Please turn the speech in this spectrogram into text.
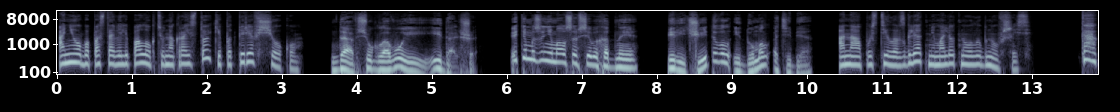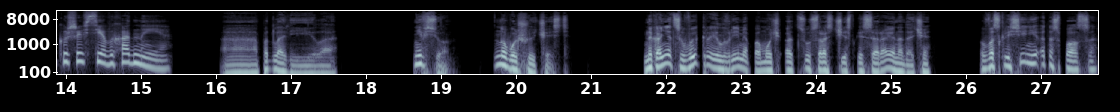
Они оба поставили по локтю на край стойки, подперев щеку. Да, всю главу и, и дальше. Этим и занимался все выходные. Перечитывал и думал о тебе. Она опустила взгляд, мимолетно улыбнувшись. Так уж и все выходные. А, подловила. Не все но большую часть. Наконец выкроил время помочь отцу с расчисткой сарая на даче. В воскресенье отоспался.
